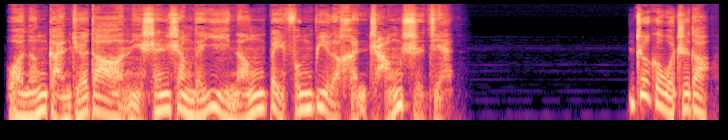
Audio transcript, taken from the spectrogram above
我能感觉到你身上的异能被封闭了很长时间。这个我知道。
